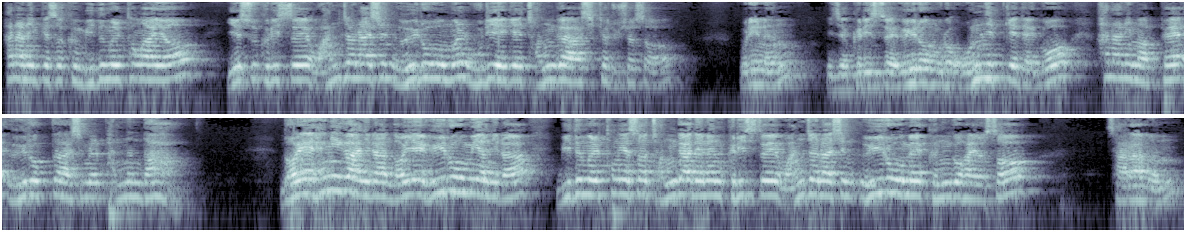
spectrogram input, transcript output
하나님께서 그 믿음을 통하여 예수 그리스도의 완전하신 의로움을 우리에게 전가시켜 주셔서 우리는 이제 그리스도의 의로움으로 옷 입게 되고 하나님 앞에 의롭다 하심을 받는다. 너의 행위가 아니라 너의 의로움이 아니라 믿음을 통해서 전가되는 그리스도의 완전하신 의로움에 근거하여서 사람은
